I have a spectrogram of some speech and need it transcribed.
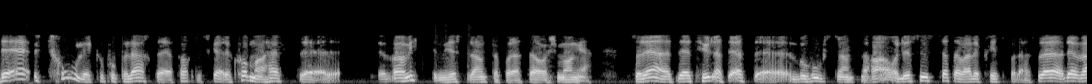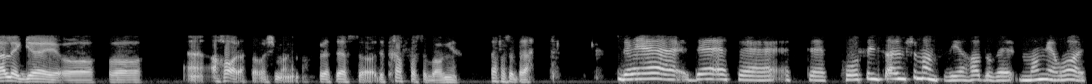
Det er utrolig hvor populært det faktisk er. Det kommer helt uh, vanvittig mye studenter på dette arrangementet. Så det er, det er tydelig at det er et behov studentene har, og de syns setter veldig pris på det. Så det, det er veldig gøy å å, uh, ha dette arrangementet. For det, så, det, treffer så mange. Det treffer så bredt. Det er, det er et, et påfyllsarrangement som vi har hatt over mange år.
